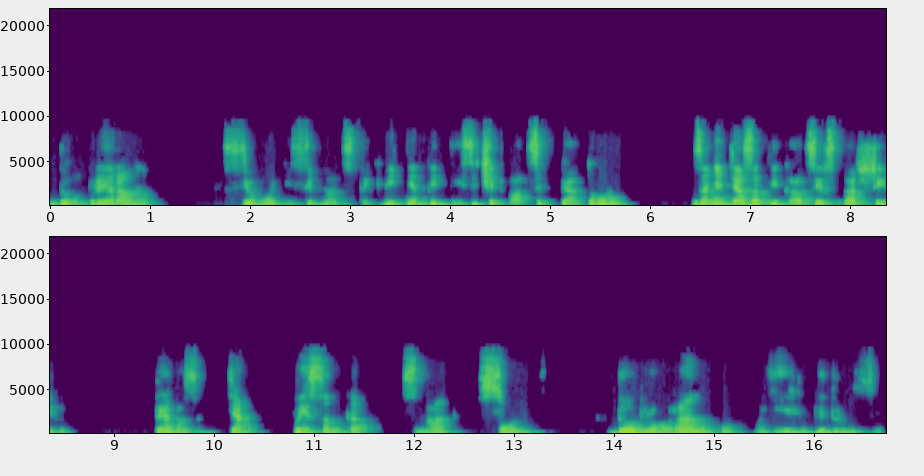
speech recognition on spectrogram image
Добрий ранок! Сьогодні 17 квітня 2025 року. Заняття з аплікації в старшій групі. Тема заняття писанка, знак сонця. Доброго ранку, мої любі друзі!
